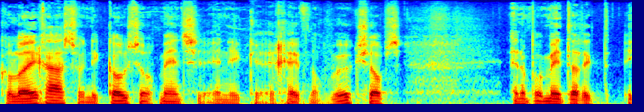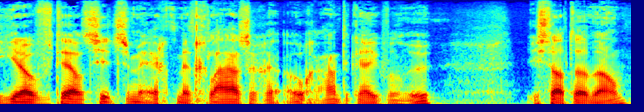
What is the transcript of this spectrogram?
collega's, want ik coach nog mensen en ik geef nog workshops. En op het moment dat ik hierover vertel, zitten ze me echt met glazige ogen aan te kijken van, huh, is dat er dan?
